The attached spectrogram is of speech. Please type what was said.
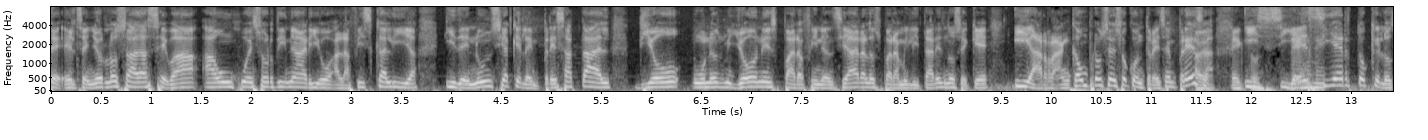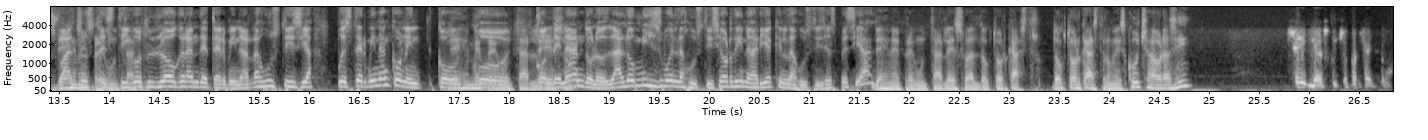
el señor Lozada se va a un juez ordinario, a la fiscalía, y denuncia que la empresa tal dio unos millones para financiar a los paramilitares, no sé qué, y arranca un proceso contra esa empresa. y si es cierto que los falsos testigos logran determinar la justicia, pues terminan con, Da lo mismo en la justicia ordinaria que en la justicia especial. Déjeme preguntarle eso al doctor Castro. Doctor Castro, ¿me escucha ahora sí? Sí, lo escucho perfecto.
